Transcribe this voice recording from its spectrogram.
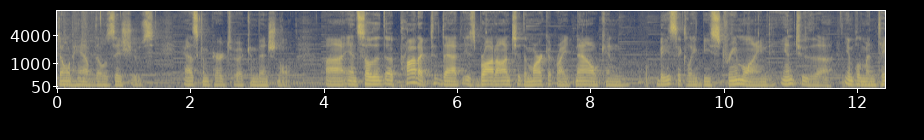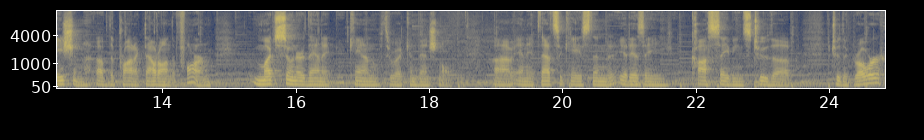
don't have those issues as compared to a conventional. Uh, and so the, product that is brought onto the market right now can basically be streamlined into the implementation of the product out on the farm much sooner than it can through a conventional. Uh, and if that's the case, then it is a cost savings to the to the grower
